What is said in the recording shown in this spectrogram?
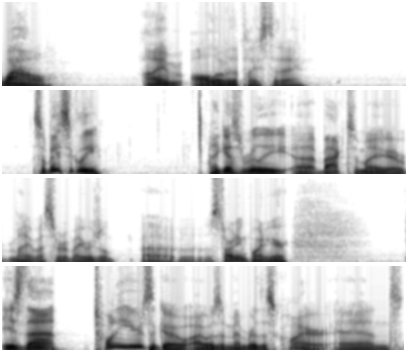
wow, I am all over the place today. So basically, I guess really uh, back to my uh, my sort of my original uh, starting point here is that 20 years ago I was a member of this choir and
